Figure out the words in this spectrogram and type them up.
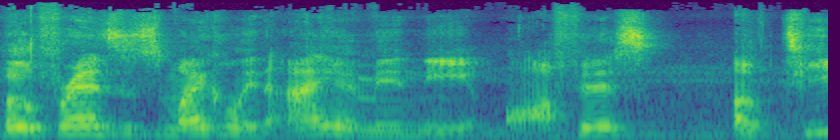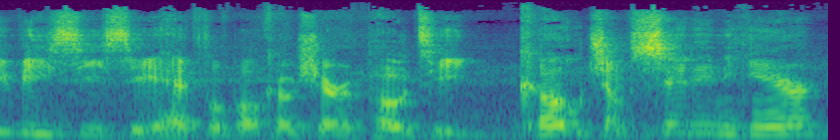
Hello, friends. This is Michael, and I am in the office of TVCC head football coach Sherard Poteete. Coach, I'm sitting here,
